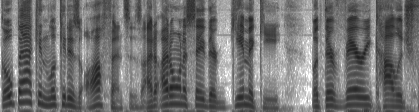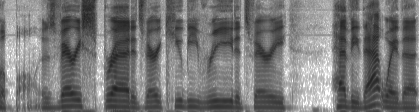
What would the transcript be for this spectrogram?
go back and look at his offenses. I I don't want to say they're gimmicky, but they're very college football. It was very spread. It's very QB read. It's very heavy that way. That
